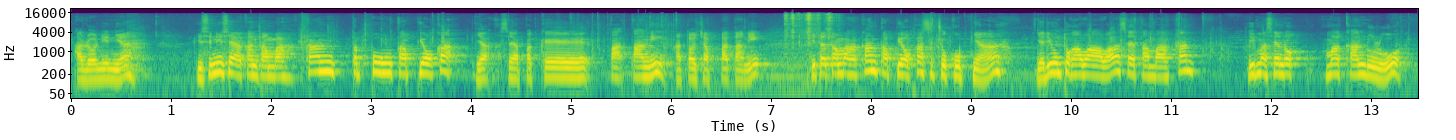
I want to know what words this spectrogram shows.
adonin ya. Di sini saya akan tambahkan tepung tapioka ya. Saya pakai Pak Tani atau cap Pak Tani. Kita tambahkan tapioka secukupnya. Jadi untuk awal-awal saya tambahkan 5 sendok makan dulu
